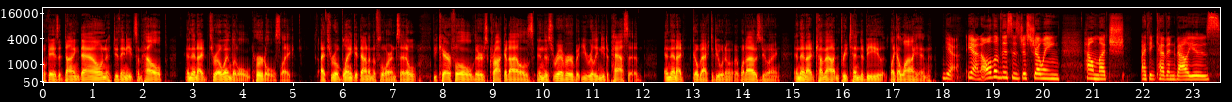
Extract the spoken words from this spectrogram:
okay, is it dying down? Do they need some help? And then I'd throw in little hurdles like I threw a blanket down on the floor and said, Oh, be careful. There's crocodiles in this river, but you really need to pass it. And then I'd go back to do what, I was doing and then I'd come out and pretend to be like a lion. Yeah. Yeah. And all of this is just showing how much I think Kevin values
